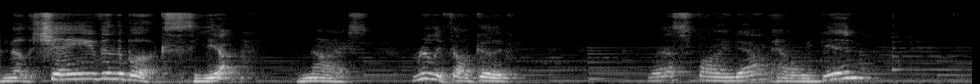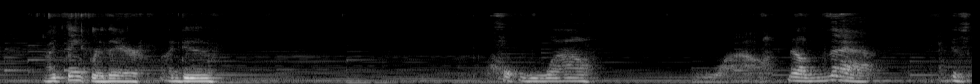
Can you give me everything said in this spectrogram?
Another shave in the books. Yep. Nice. Really felt good. Let's find out how we did. I think we're there. I do. Oh, wow. Wow. Now that is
